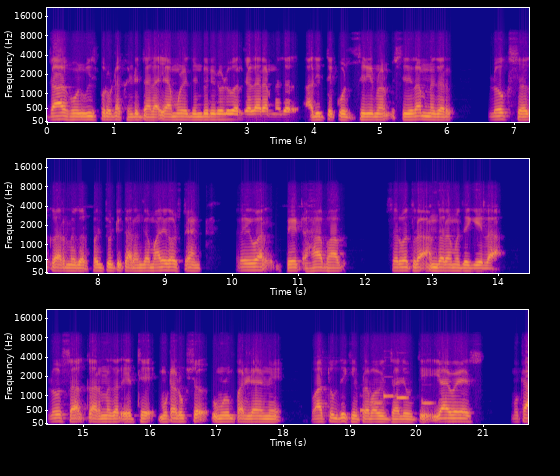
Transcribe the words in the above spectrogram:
जाळ होऊन वीज पुरवठा खंडित झाला. यामुळे दिंडोरी रोडवर जलाराम नगर आदित्य कोट श्रीराम श्रीराम नगर लोक सहकार नगर पंचवटी कारंजा मालेगाव स्टँड रविवार पेठ हा भाग सर्वत्र अंधारामध्ये गेला. लोक सहकार नगर येथे मोठा वृक्ष उमळून पडल्याने वाहतूक देखील प्रभावित झाली होती. यावेळेस मोठा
